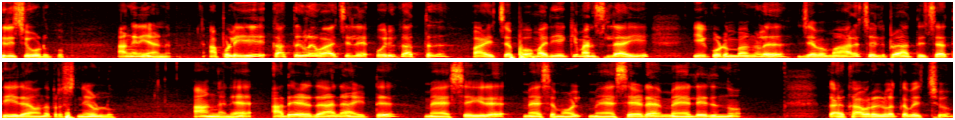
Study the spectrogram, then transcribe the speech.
തിരിച്ചു കൊടുക്കും. അങ്ങനെയാണ്. അപ്പോൾ ഈ കത്തുകൾ വായിച്ചിൽ ഒരു കത്ത് വായിച്ചപ്പോൾ മരിയയ്ക്ക് മനസ്സിലായി ഈ കുടുംബങ്ങൾ ജപമാല ചൊല്ലി പ്രാർത്ഥിച്ചാൽ തീരാവുന്ന പ്രശ്നമേ ഉള്ളൂ. അങ്ങനെ അത് എഴുതാനായിട്ട് മേശയിൽ മേശമോൾ മേശയുടെ മേലെ ഇരുന്നു കവറുകളൊക്കെ വെച്ചു.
